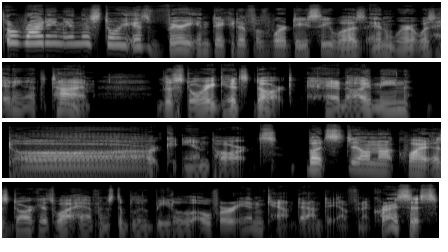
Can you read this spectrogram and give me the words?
The writing in this story is very indicative of where DC was and where it was heading at the time. The story gets dark, and I mean dark in parts. But still not quite as dark as what happens to Blue Beetle over in Countdown to Infinite Crisis.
